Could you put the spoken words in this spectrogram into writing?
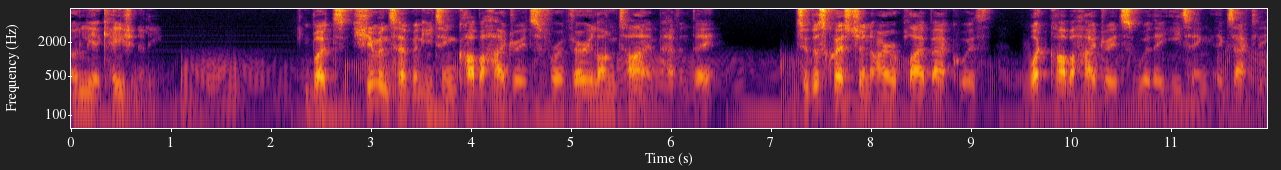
only occasionally. But humans have been eating carbohydrates for a very long time, haven't they? To this question, I reply back with what carbohydrates were they eating exactly?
